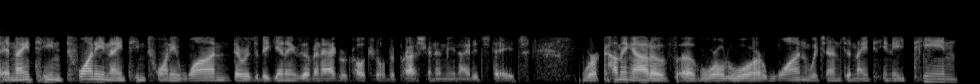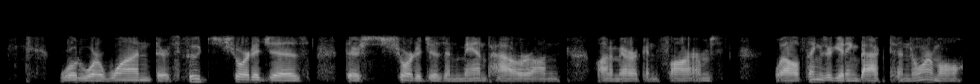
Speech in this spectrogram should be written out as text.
in 1920, 1921, there was the beginnings of an agricultural depression in the United States. We're coming out of, of World War One, which ends in 1918. World War One, there's food shortages, there's shortages in manpower on on American farms. Well, things are getting back to normal,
